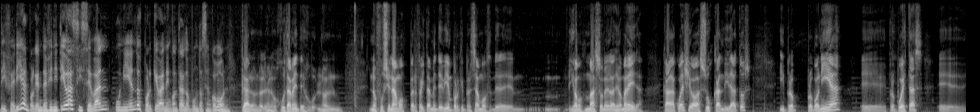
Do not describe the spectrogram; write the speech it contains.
diferían? Porque en definitiva, si se van uniendo es porque van encontrando puntos en común. Claro, lo- lo- justamente ju- no- nos fusionamos perfectamente bien porque pensamos, de, digamos, más o menos de la misma manera. Cada cual llevaba sus candidatos y pro- proponía eh, propuestas eh,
